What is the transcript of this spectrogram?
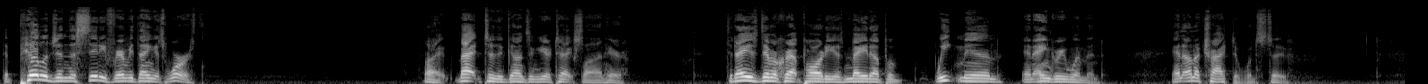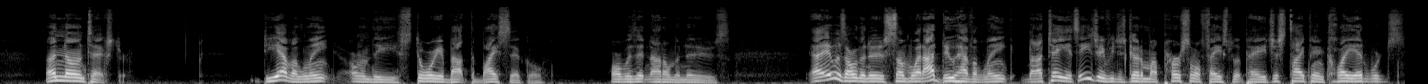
They're pillaging the city for everything it's worth. All right, back to the Guns and Gear text line here. Today's Democrat Party is made up of weak men and angry women, and unattractive ones, too. Unknown texter. Do you have a link on the story about the bicycle, or was it not on the news? Uh, it was on the news somewhat. I do have a link, but I tell you, it's easier if you just go to my personal Facebook page. Just type in Clay Edwards,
